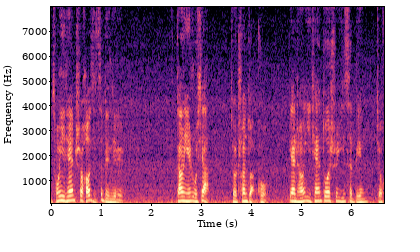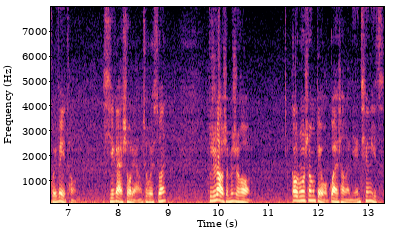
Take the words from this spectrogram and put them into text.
从一天吃好几次冰激凌，刚一入夏就穿短裤，变成一天多吃一次冰就会胃疼，膝盖受凉就会酸。不知道什么时候，高中生被我冠上了年轻一词，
